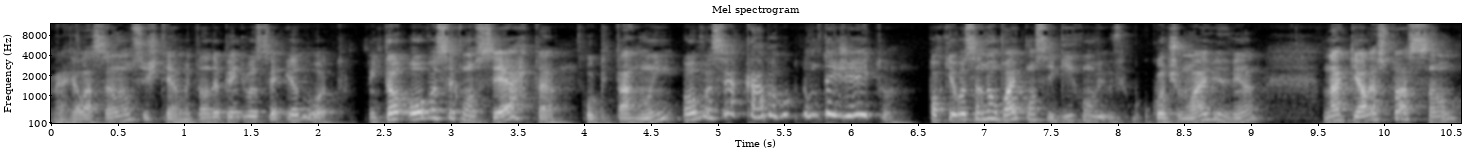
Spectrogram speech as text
A relação é um sistema, então depende de você e do outro. Então, ou você conserta o que está ruim, ou você acaba, não tem jeito. Porque você não vai conseguir continuar vivendo naquela situação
